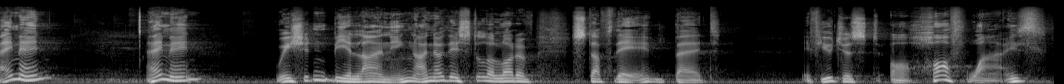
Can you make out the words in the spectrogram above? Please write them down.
Amen. Amen. We shouldn't be aligning. I know there's still a lot of stuff there, but if you just are half wise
